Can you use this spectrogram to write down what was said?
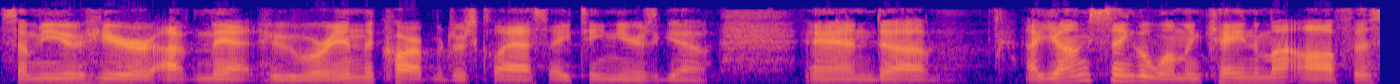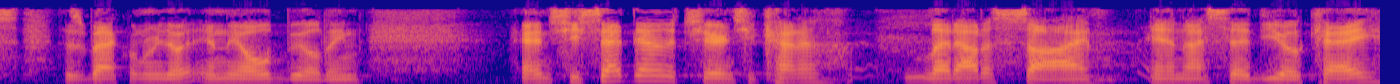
Some of you here I've met who were in the carpenter's class 18 years ago. And uh, a young single woman came to my office. This is back when we were in the old building. And she sat down in the chair and she kind of let out a sigh. And I said, You okay?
